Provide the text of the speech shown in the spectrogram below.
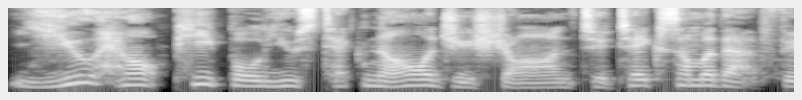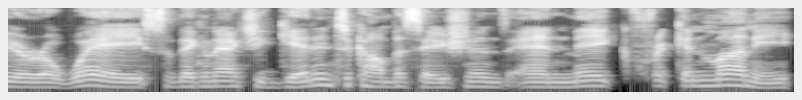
you help people use technology, Sean, to take some of that fear away so they can actually get into conversations and make freaking money.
